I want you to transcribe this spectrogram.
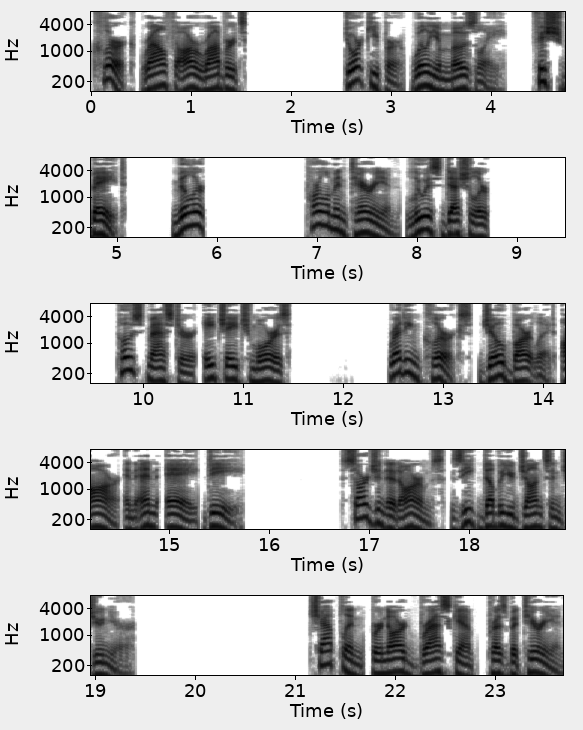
Clerk, Ralph R. Roberts Doorkeeper, William Mosley Fishbait Miller Parliamentarian, Lewis Deschler Postmaster, H. H. Morris Reading Clerks, Joe Bartlett R and N. A. D. Sergeant at Arms, Zeke W. Johnson, Jr. Chaplain, Bernard Braskamp, Presbyterian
